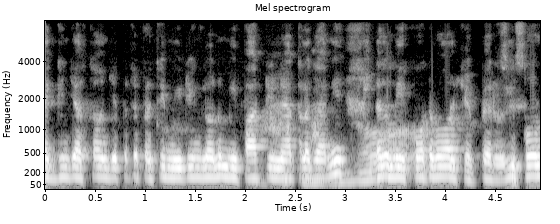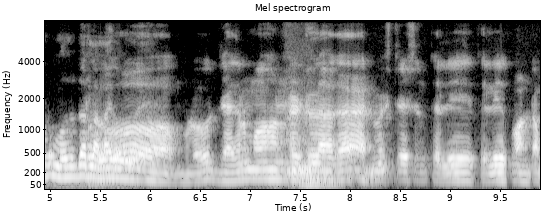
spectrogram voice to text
తగ్గించేస్తామని చెప్పేసి ప్రతి మీటింగ్ లోనూ మీ పార్టీ నేతలు కానీ లేదా మీ కూటమి వాళ్ళు చెప్పారు. ఈ పోరుకు మందు ధరలు అలాగే ఇప్పుడు జగన్మోహన్ రెడ్డి లాగా అడ్మినిస్ట్రేషన్ తెలియ తెలియకుండా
